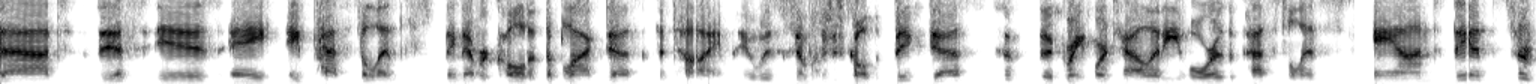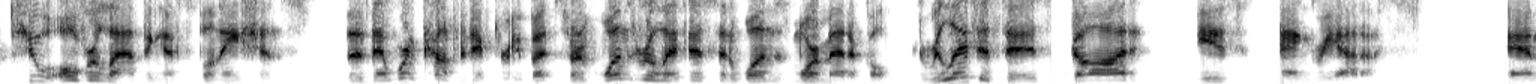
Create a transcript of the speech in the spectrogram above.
that this is a, a pestilence. They never called it the Black Death at the time. It was simply just called the Big Death, the Great Mortality, or the Pestilence. And they had sort of two overlapping explanations that weren't contradictory, but sort of one's religious and one's more medical. The religious is God is angry at us. And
